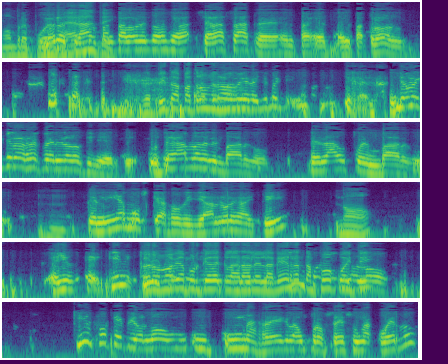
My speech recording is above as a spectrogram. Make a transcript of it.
Hombre pueblo. Bueno, si esos pantalones entonces será, será sastre el, el, el patrón. Repita, patrón, hermano. mire, yo, me, yo me quiero referir a lo siguiente. Usted habla del embargo, del autoembargo. Teníamos que arrodillárnosles a Haití. No. Ellos, eh, ¿quién- Pero quién no había por qué declararle la ¿quién guerra tampoco a Haití. ¿Quién fue que violó un- un- una regla, un proceso, un acuerdo?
